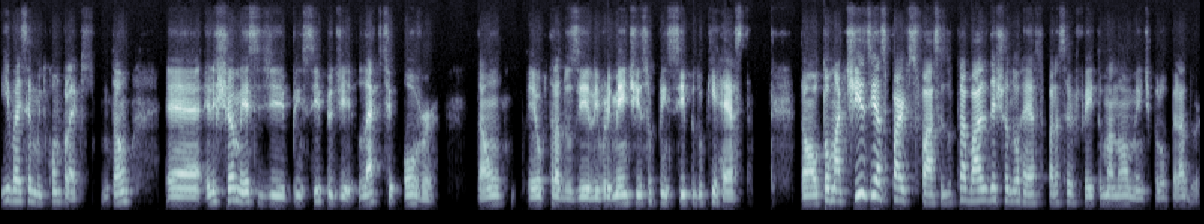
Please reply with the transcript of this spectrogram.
e vai ser muito complexo. Então, é, ele chama esse de princípio de leftover. Então, eu traduzi livremente isso, princípio do que resta. Então, automatize as partes fáceis do trabalho, deixando o resto para ser feito manualmente pelo operador.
